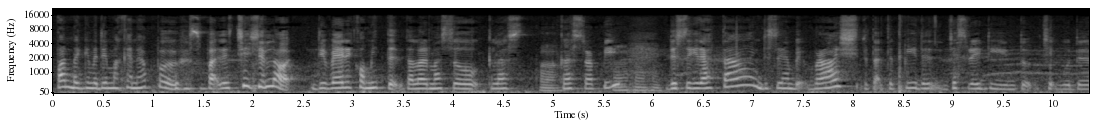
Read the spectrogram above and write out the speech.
Puan bagi dia makan apa sebab dia change a lot dia very committed kalau masuk kelas Ah. kelas terapi hmm. dia sendiri datang dia sendiri ambil brush letak tepi dia just ready untuk cikgu dia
